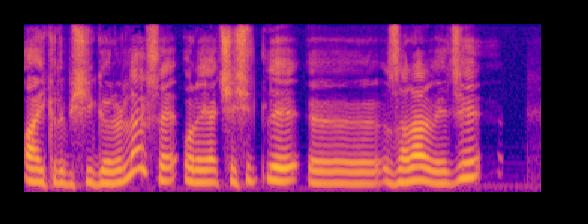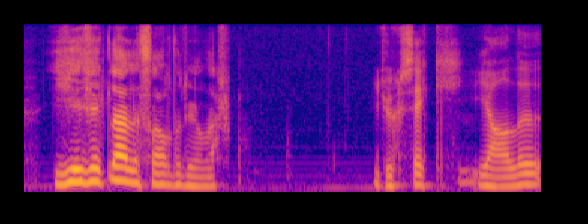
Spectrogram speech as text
aykırı bir şey görürlerse oraya çeşitli e, zarar verici yiyeceklerle saldırıyorlar. Yüksek yağlı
